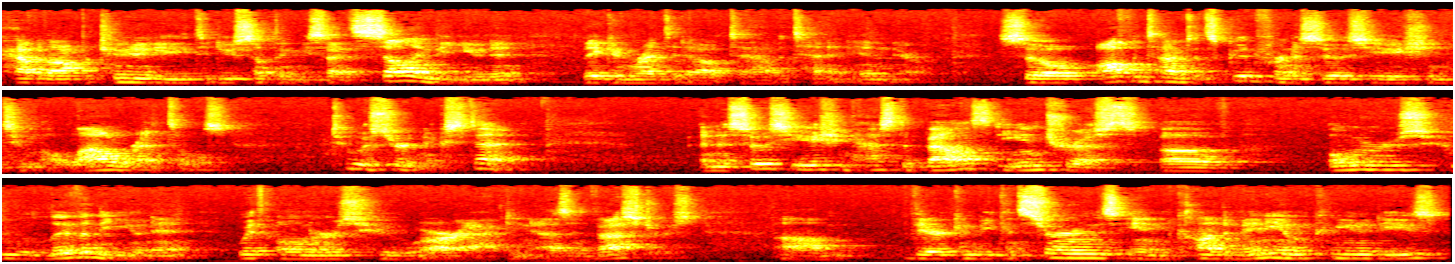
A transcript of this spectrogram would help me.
have an opportunity to do something besides selling the unit, they can rent it out to have a tenant in there. So oftentimes it's good for an association to allow rentals to a certain extent. An association has to balance the interests of owners who live in the unit with owners who are acting as investors. Um, there can be concerns in condominium communities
